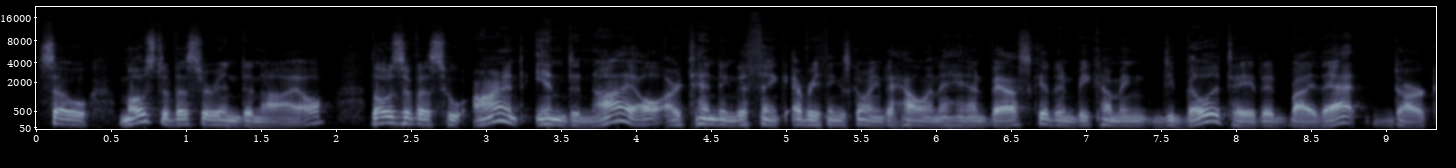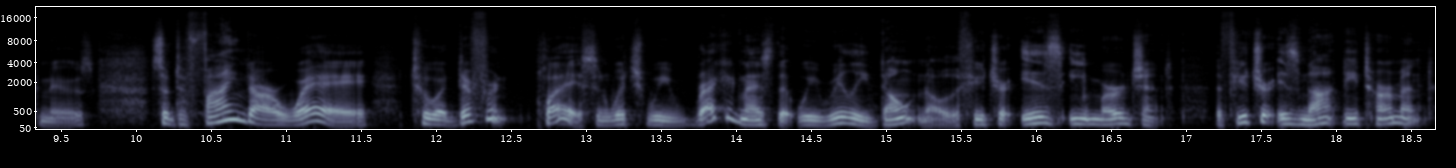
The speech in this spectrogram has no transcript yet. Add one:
So most of us are in denial. Those of us who aren't in denial are tending to think everything's going to hell in a handbasket and becoming debilitated by that dark news. So to find our way to a different place in which we recognize that we really don't know, the future is emergent, the future is not determined.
